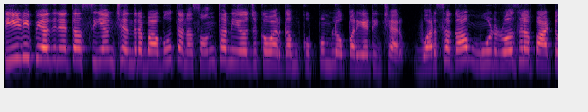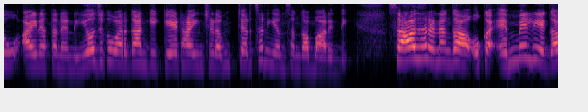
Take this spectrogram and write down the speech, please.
టీడీపీ అధినేత సీఎం చంద్రబాబు తన సొంత నియోజకవర్గం కుప్పంలో పర్యటించారు. వరుసగా మూడు రోజుల పాటు ఆయన తన నియోజకవర్గానికి కేటాయించడం చర్చనీయాంశంగా మారింది. సాధారణంగా ఒక ఎమ్మెల్యేగా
